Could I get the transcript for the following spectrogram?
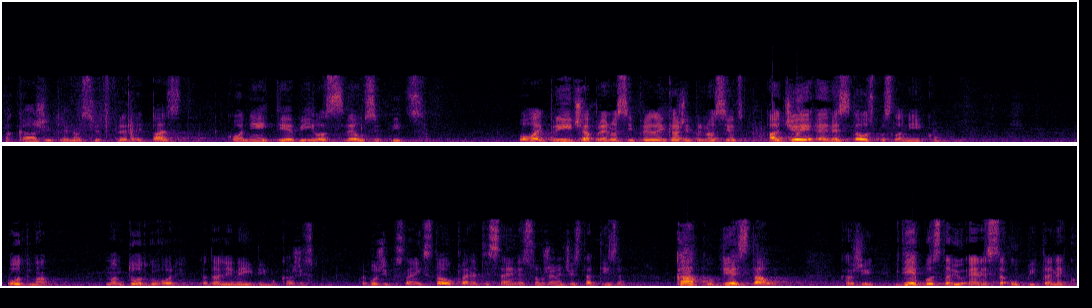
Pa kaže prenosioć predaj, pazite, kod njih ti je bilo sve u sitnicu. Ovaj priča prenosi predaj i kaže prenosioć, a gdje je Enes stao s poslanikom? Odma nam to odgovori, da dalje ne idemo, kaže, pa je Boži poslanik stao klanjati sa Enesom, žene će stati iza. Kako? Gdje je stao? Kaže, gdje je postavio Enesa, upita neko,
